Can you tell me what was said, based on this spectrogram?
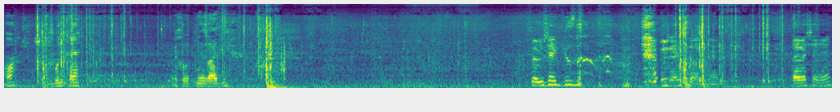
О, що булькає. Вихлопні задні. Все, вже як. Вже все, в. Тебе ще ні?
